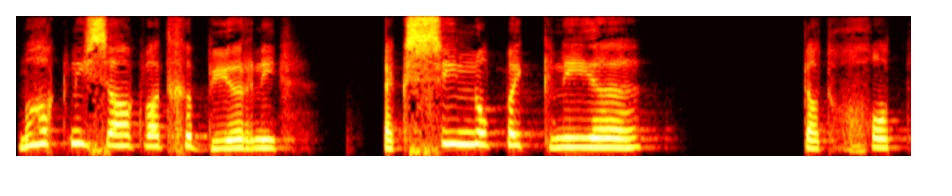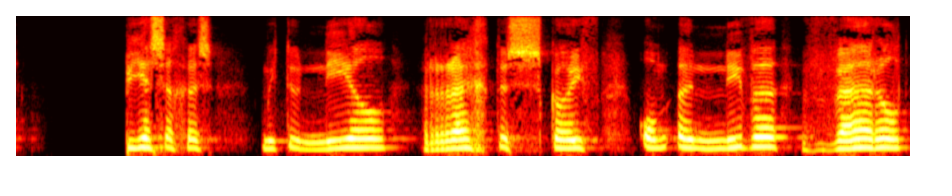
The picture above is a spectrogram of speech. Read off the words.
Maak nie saak wat gebeur nie. Ek sien op my knieë dat God besig is met toneel reg te skuif om 'n nuwe wêreld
